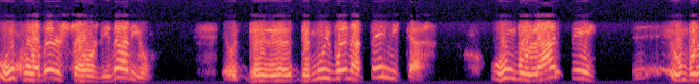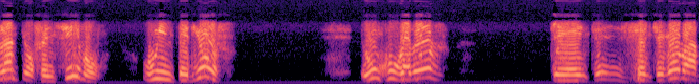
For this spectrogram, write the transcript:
un jugador extraordinario, de, de muy buena técnica, un volante, un volante ofensivo, un interior, un jugador que se entregaba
